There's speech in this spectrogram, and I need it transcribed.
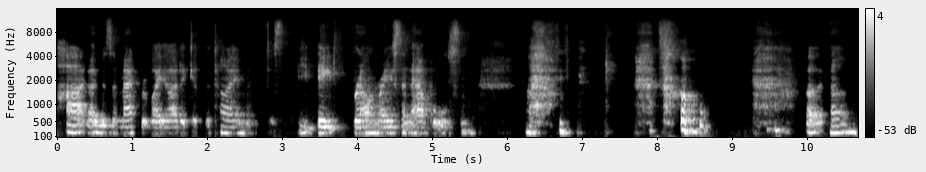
hot. I was a macrobiotic at the time and just ate brown rice and apples. And so, but, um,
